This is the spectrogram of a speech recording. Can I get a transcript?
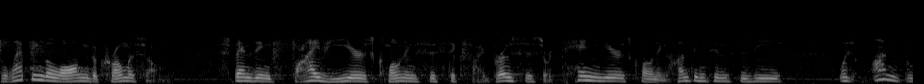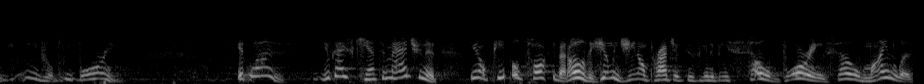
schlepping along the chromosome spending five years cloning cystic fibrosis or 10 years cloning Huntington's disease was unbelievably boring. It was. You guys can't imagine it. You know, people talked about, oh, the Human Genome Project is going to be so boring, so mindless.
